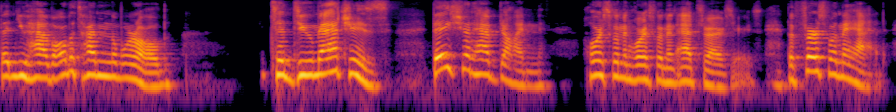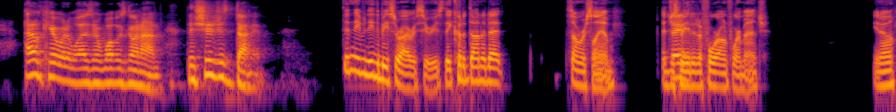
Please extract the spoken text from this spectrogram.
that you have all the time in the world to do matches. They should have done horsewomen, horsewomen at Survivor Series. The first one they had. I don't care what it was or what was going on. They should have just done it. Didn't even need to be Survivor Series. They could have done it at SummerSlam and just They- made it a four on four match. You know,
